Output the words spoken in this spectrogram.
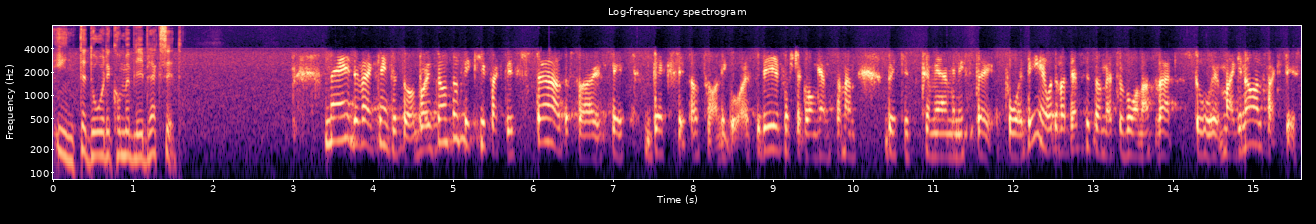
inte då det kommer bli Brexit. Nej, det verkar inte så. Boris Johnson fick ju faktiskt stöd för sitt brexitavtal igår. Så det är första gången som en brittisk premiärminister får det. Och det var dessutom ett förvånansvärt stor marginal faktiskt.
